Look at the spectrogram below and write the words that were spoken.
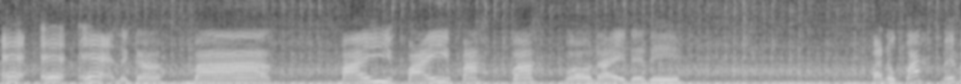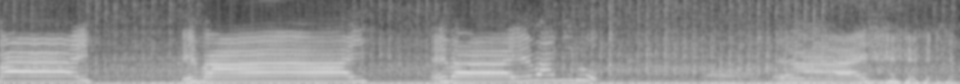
แอะแอะแอะแล้วก็บ้า ไปไปปะปะวอลได้ได้ดีปะดุกปะบ๊ายบายบายบายบ๊ายบายบ๊ายไายนี่ลูกบ๊บาย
